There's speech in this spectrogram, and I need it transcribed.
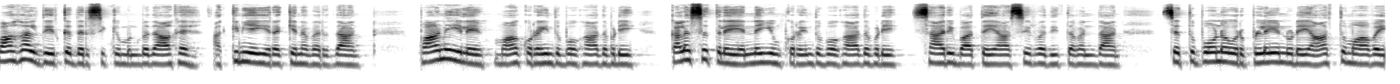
பாகால் தீர்க்கதரிசிக்கு முன்பதாக அக்கினியை இறக்கினவர் தான் பானையிலே மா குறைந்து போகாதபடி கலசத்திலே எண்ணெயும் குறைந்து போகாதபடி சாரிபாத்தை ஆசீர்வதித்தவன்தான். செத்துப்போன ஒரு பிள்ளையினுடைய ஆத்துமாவை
